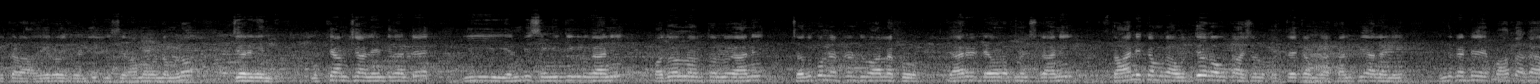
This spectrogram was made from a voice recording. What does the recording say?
ఇక్కడ ఈరోజు ఎన్టీపీసీ రామగుండంలో జరిగింది. ముఖ్యాంశాలు ఏంటిదంటే ఈ ఎన్బీసీ మీటింగ్లు కానీ పదోన్నతులు కానీ చదువుకున్నటువంటి వాళ్ళకు క్యారియర్ డెవలప్మెంట్స్ కానీ స్థానికంగా ఉద్యోగ అవకాశాలు ప్రత్యేకంగా కల్పించాలని ఎందుకంటే పాతగా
